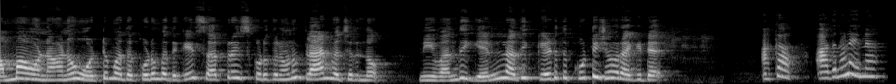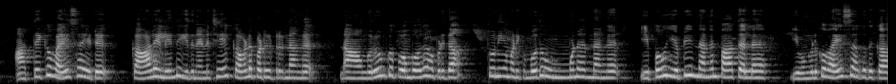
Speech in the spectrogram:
அம்மாவும் நானும் ஒட்டுமொத்த குடும்பத்துக்கே சர்ப்ரைஸ் கொடுக்கணும்னு பிளான் வச்சிருந்தோம். நீ வந்து எல்லாத்தையும் கெடுத்து குட்டி ஷோர் ஆக்கிட்ட. அக்கா அதனால என்ன? அத்தைக்கு வயசாயிட்டு காலையிலேருந்து இதை நினைச்சே கவலைப்பட்டுட்டு இருந்தாங்க. நான் அவங்க ரூமுக்கு போகும்போதும் அப்படிதான். துணியை மடிக்கும் போது உம்முன்னு இருந்தாங்க. இப்போவும் எப்படி இருந்தாங்கன்னு பார்த்தல இவங்களுக்கும் வயசாகுதுக்கா.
